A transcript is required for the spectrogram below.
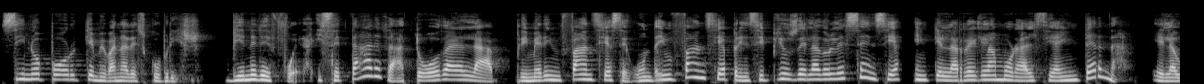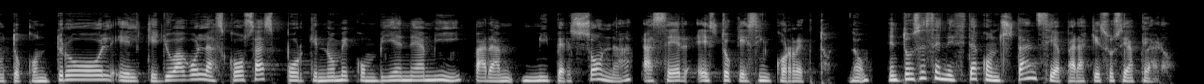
sino porque me van a descubrir viene de fuera y se tarda toda la primera infancia, segunda infancia, principios de la adolescencia en que la regla moral sea interna. El autocontrol, el que yo hago las cosas porque no me conviene a mí, para mi persona, hacer esto que es incorrecto, ¿no? Entonces se necesita constancia para que eso sea claro.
